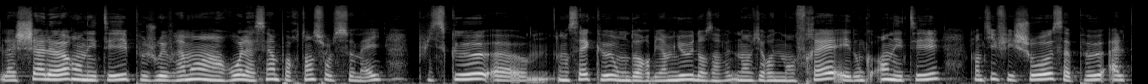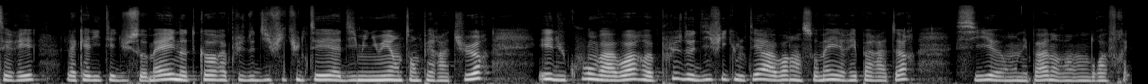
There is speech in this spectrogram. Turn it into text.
La chaleur en été peut jouer vraiment un rôle assez important sur le sommeil, puisque euh, on sait qu'on dort bien mieux dans un, environnement frais, et donc en été, quand il fait chaud, ça peut altérer la qualité du sommeil. Notre corps a plus de difficultés à diminuer en température, et du coup, on va avoir plus de difficultés à avoir un sommeil réparateur si on n'est pas dans un endroit frais.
